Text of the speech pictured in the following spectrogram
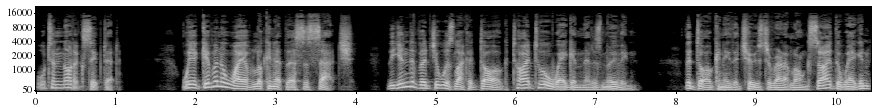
or to not accept it. We are given a way of looking at this as such. The individual is like a dog tied to a wagon that is moving. The dog can either choose to run alongside the wagon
